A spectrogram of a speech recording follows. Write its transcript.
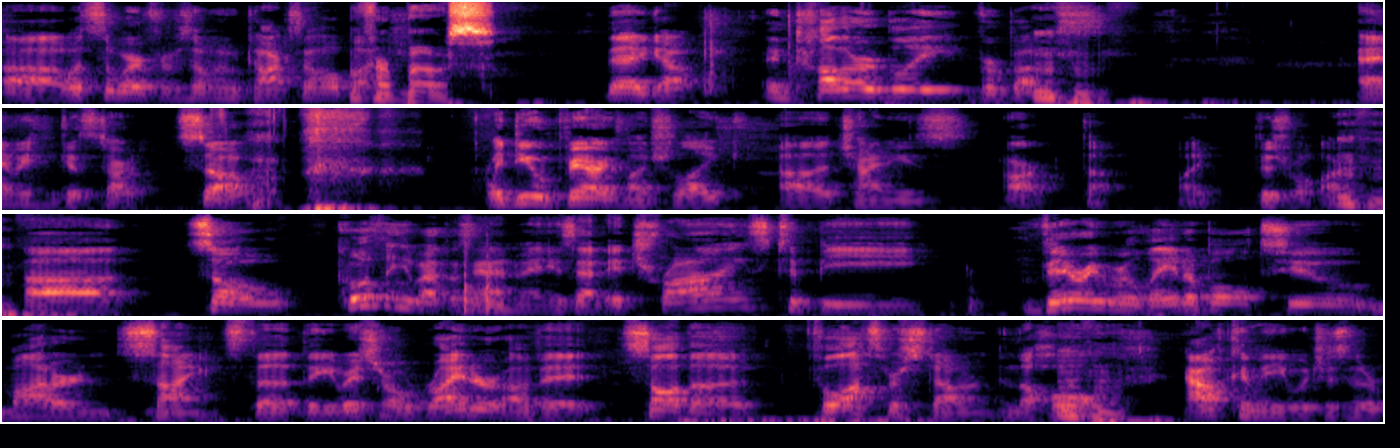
uh what's the word for someone who talks a whole bunch? verbose. there you go. Intolerably verbose. Mhm. And we can get started. So I do very much like uh Chinese art though. Like visual art. Mhm. Uh so cool thing about this anime is that it tries to be very relatable to modern science. The the original writer of it saw the Philosopher's Stone and the whole Mhm. alchemy, which is a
